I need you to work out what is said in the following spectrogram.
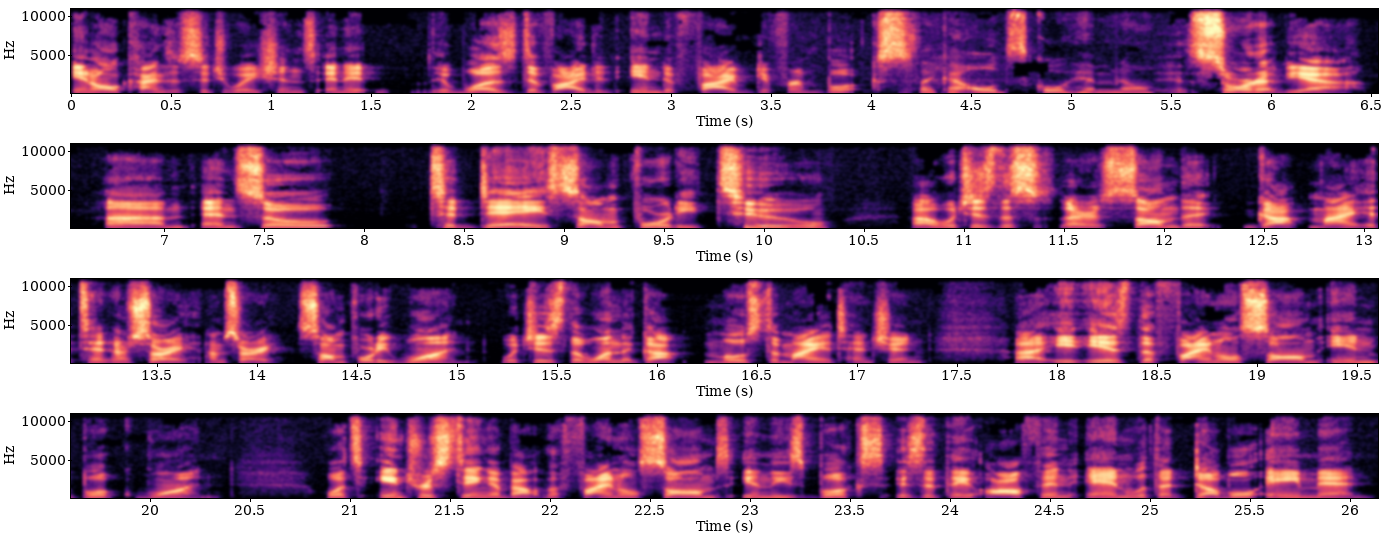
in all kinds of situations. And it it was divided into five different books. It's like an old school hymnal. Sort of, yeah. Um, and so today, Psalm 42 uh, which is the or psalm that got my attention. Or sorry, I'm sorry, Psalm 41, which is the one that got most of my attention. Uh, it is the final psalm in Book One. What's interesting about the final psalms in these books is that they often end with a double amen.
